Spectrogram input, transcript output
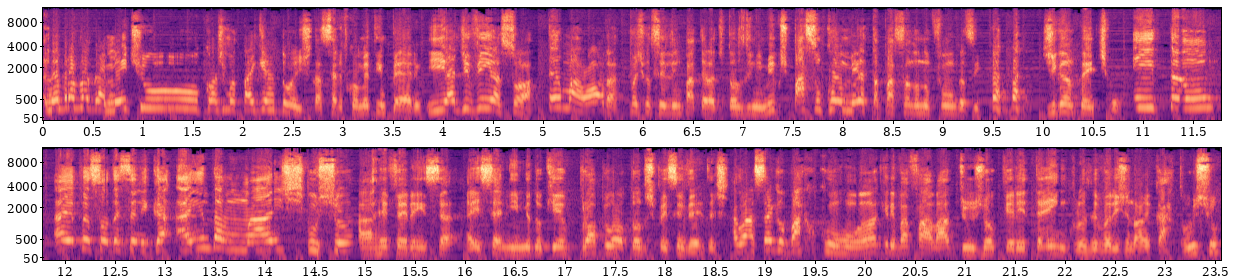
Lembra vagamente o Cosmo Tiger 2, da série do Cometa Império. E adivinha só, tem uma hora, depois que você limpa a tela de todos os inimigos, passa um cometa passando no fundo, assim. Gigantesco. Então, aí o pessoal da SNK ainda mais puxou a referência a esse anime do que o próprio autor dos Space Invaders. Agora segue o barco com o Juan, que ele vai falar de um jogo que ele tem, inclusive original em cartucho,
